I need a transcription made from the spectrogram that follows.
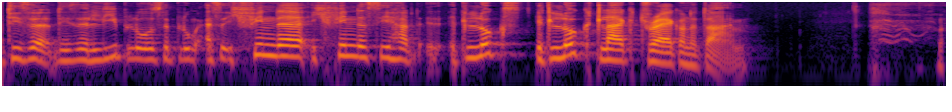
diese, diese lieblose Blume. Also ich finde, ich finde, sie hat, it looks, it looked like drag on a dime.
